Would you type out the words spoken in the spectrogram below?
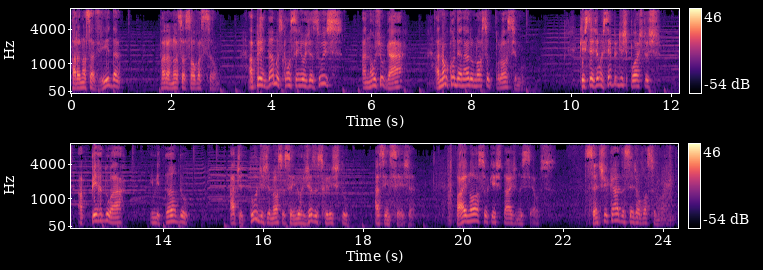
para a nossa vida, para a nossa salvação. Aprendamos com o Senhor Jesus a não julgar, a não condenar o nosso próximo. Que estejamos sempre dispostos a perdoar, imitando atitudes de nosso Senhor Jesus Cristo, assim seja. Pai nosso que estás nos céus, santificado seja o vosso nome.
